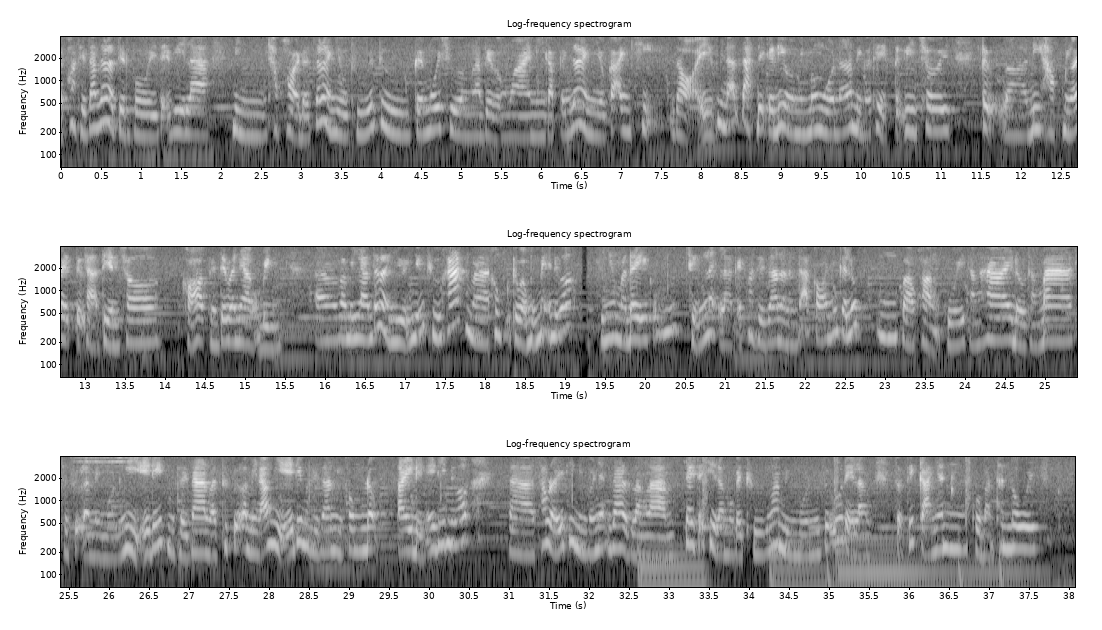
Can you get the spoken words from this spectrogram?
Cái khoảng thời gian rất là tuyệt vời tại vì là mình học hỏi được rất là nhiều thứ từ cái môi trường làm việc ở ngoài mình gặp đến rất là nhiều các anh chị giỏi. Mình đã đạt được cái điều mà mình mong muốn đó là mình có thể tự đi chơi tự uh, đi học mình có thể tự trả tiền cho khóa học tiếng tây ban nha của mình. Ờ, và mình làm rất là nhiều những thứ khác mà không phụ thuộc vào bố mẹ nữa thế nhưng mà đây cũng chính lại là cái khoảng thời gian là mình đã có những cái lúc ừ, vào khoảng cuối tháng 2, đầu tháng 3 thật sự là mình muốn nghỉ edit một thời gian. Và thực sự là mình đã nghỉ edit một thời gian mình không động tay đến edit nữa. Và sau đấy thì mình có nhận ra được rằng là đây sẽ chỉ là một cái thứ mà mình muốn giữ để làm sở thích cá nhân của bản thân thôi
